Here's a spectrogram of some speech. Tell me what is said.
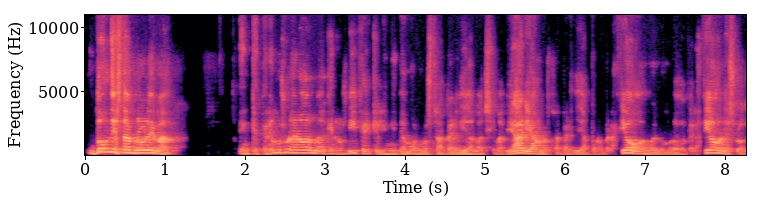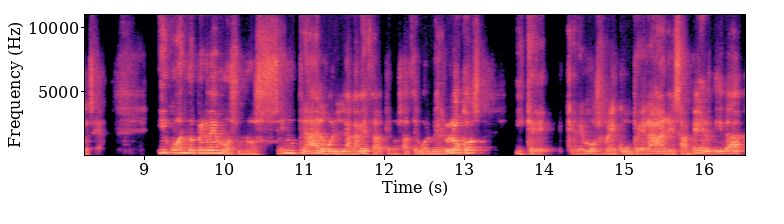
¿Dónde está el problema? En que tenemos una norma que nos dice que limitemos nuestra pérdida máxima diaria, o nuestra pérdida por operación, o el número de operaciones, o lo que sea. Y cuando perdemos nos entra algo en la cabeza que nos hace volver locos y que queremos recuperar esa pérdida.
